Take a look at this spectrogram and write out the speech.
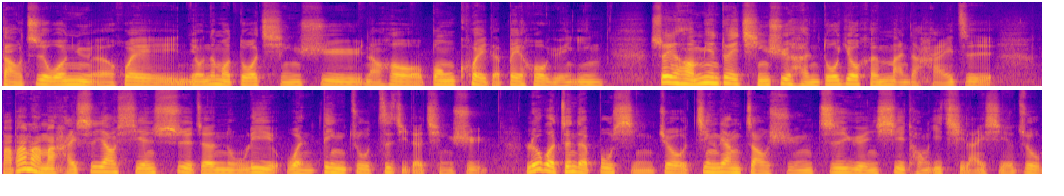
导致我女儿会有那么多情绪，然后崩溃的背后原因。所以哈，面对情绪很多又很满的孩子，爸爸妈妈还是要先试着努力稳定住自己的情绪。如果真的不行，就尽量找寻支援系统一起来协助。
